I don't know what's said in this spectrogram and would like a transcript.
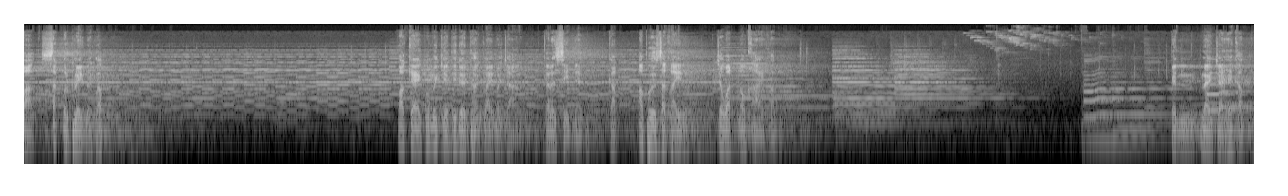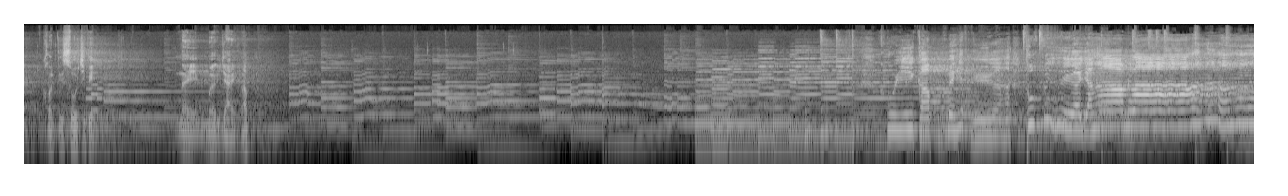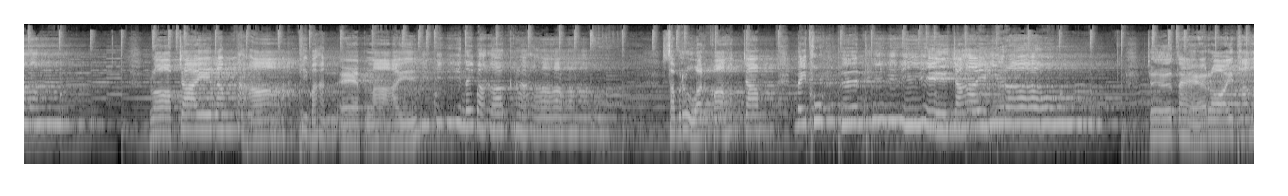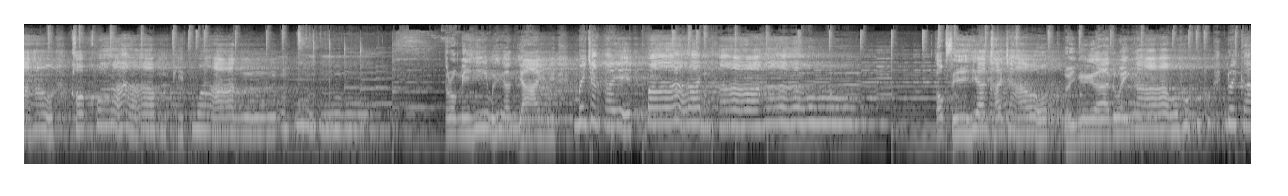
ฝากสักบทเพลงนะครับฝากแกผู้มีเกียรติที่เดินทางไกลมาจากกาฬสินเนี่ยกับอำเภอสักไคจังหวัดหนองคายครับเป็นแรงใจให้กับคนที่สู้ชีวิตในเมืองใหญ่ครับ คุยกับเม็ดเหงื่อ ทุกเมื่อยามลา ปลอบใจน้ำตาที่มันแอบไหลในบางคราวสำรวจความจำในทุกพื้นที่ใจเรา เจอแต่รอยเท้าของความผิดหวัง รงนี้เมืองใหญ่ ไม่ใช่บ้านเฮาต้องเสียข้าเจ้าด้วยเหงื่อด้วยเงา ด้วยก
